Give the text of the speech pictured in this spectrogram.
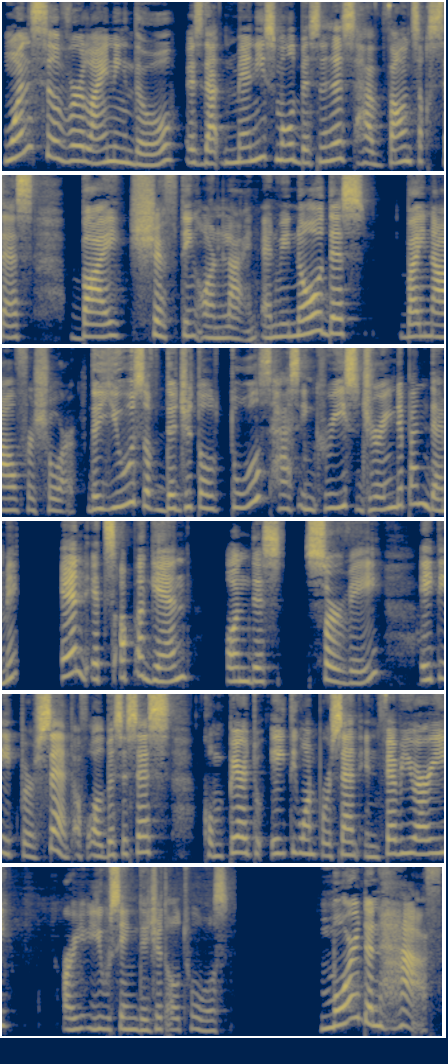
One silver lining, though, is that many small businesses have found success by shifting online. And we know this by now for sure. The use of digital tools has increased during the pandemic, and it's up again on this survey. 88% of all businesses, compared to 81% in February, are using digital tools. More than half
